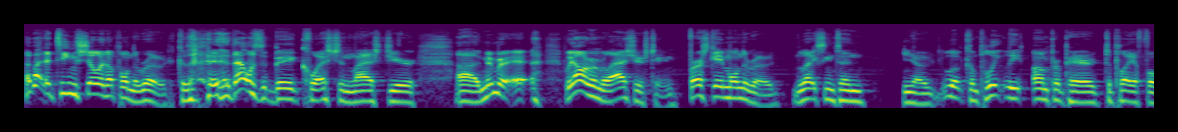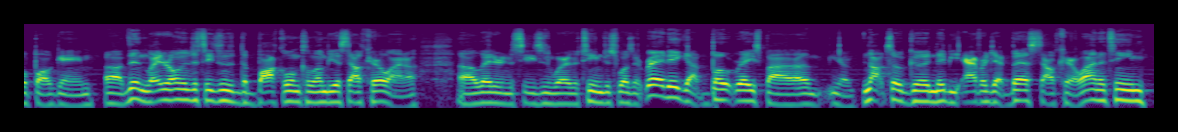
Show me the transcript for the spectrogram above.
How about the team showing up on the road? Because that was a big question last year. Uh, remember, eh, we all remember last year's team. First game on the road, Lexington you know, look completely unprepared to play a football game. Uh, then later on in the season, the debacle in Columbia, South Carolina, uh, later in the season where the team just wasn't ready, got boat raced by, um, you know, not so good, maybe average at best South Carolina team.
